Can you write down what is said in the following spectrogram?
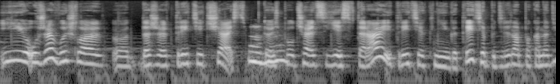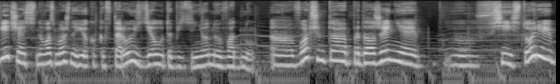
И уже вышла э, даже третья часть. Угу. То есть, получается, есть вторая и третья книга. Третья поделена пока на две части, но, возможно, ее, как и вторую, сделают объединенную в одну. Э, в общем-то, продолжение э, всей истории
